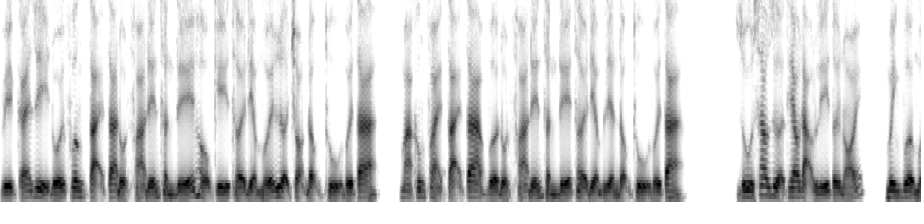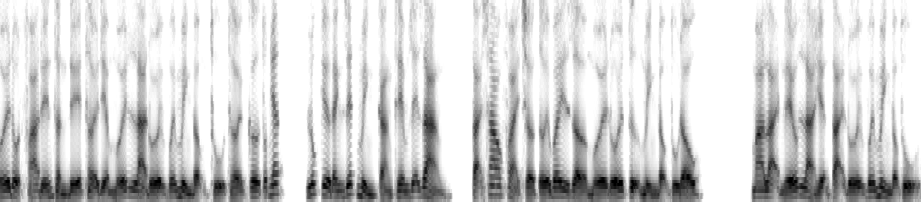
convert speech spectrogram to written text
vì cái gì đối phương tại ta đột phá đến thần đế hậu kỳ thời điểm mới lựa chọn động thủ với ta, mà không phải tại ta vừa đột phá đến thần đế thời điểm liền động thủ với ta? Dù sao dựa theo đạo lý tới nói, mình vừa mới đột phá đến thần đế thời điểm mới là đối với mình động thủ thời cơ tốt nhất, lúc kia đánh giết mình càng thêm dễ dàng, tại sao phải chờ tới bây giờ mới đối tự mình động thủ đâu? Mà lại nếu là hiện tại đối với mình động thủ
